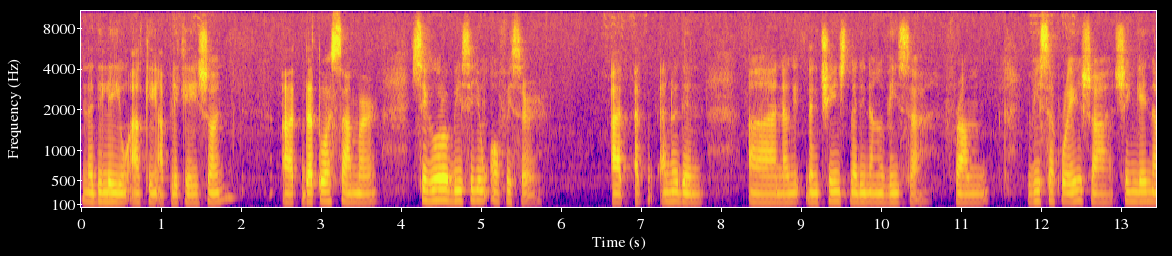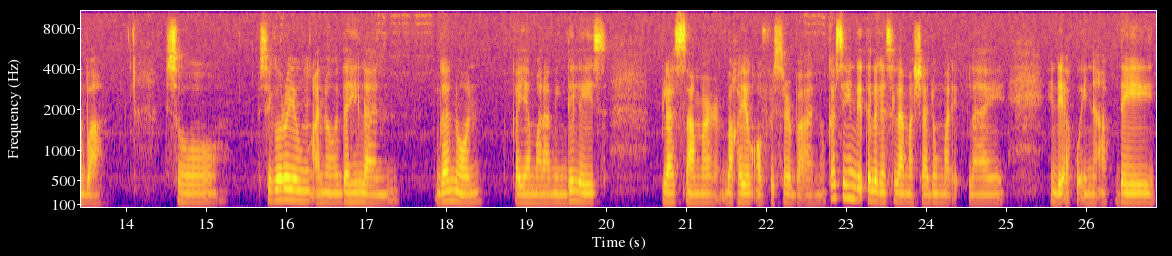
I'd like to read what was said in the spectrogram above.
na-delay yung aking application. At that was summer. Siguro busy yung officer at, at ano din, uh, nag, nag-change na din ng visa from Visa Croatia, Schengen na ba? So, siguro yung ano, dahilan, ganon, kaya maraming delays, plus summer, baka yung officer ba ano. Kasi hindi talaga sila masyadong ma-reply. Hindi ako ina-update,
